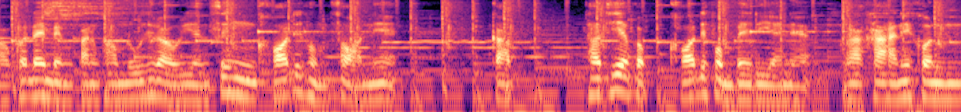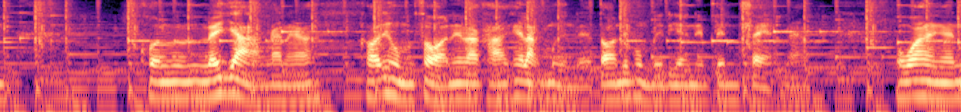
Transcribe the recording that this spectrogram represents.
เราก็ได้แบ่งปันความรู้ที่เราเรียน ซึ่งคอร์สที่ผมสอนเนี่ยกับถ้าเทียบกับคอร์สที่ผมไปเรียนเนี่ยราคานี่คนคนละอย่างกันนะคอร์สที่ผมสอนเนี่ยราคาแค่หลักหมื่นแต่ตอนที่ผมไปเรียนเนี่ยเป็นแสนนะครับเพราะว่าอย่างนั้น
